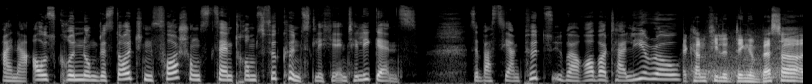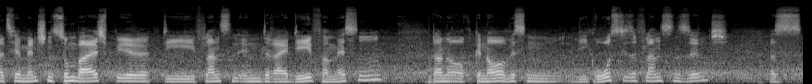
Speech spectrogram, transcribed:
einer Ausgründung des Deutschen Forschungszentrums für künstliche Intelligenz. Sebastian Pütz über Roboter Lero. Er kann viele Dinge besser als wir Menschen, zum Beispiel die Pflanzen in 3D vermessen und dann auch genau wissen, wie groß diese Pflanzen sind. Das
